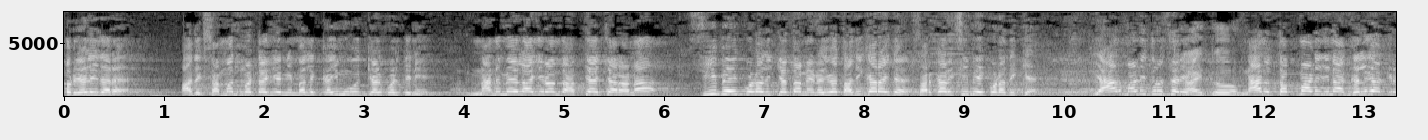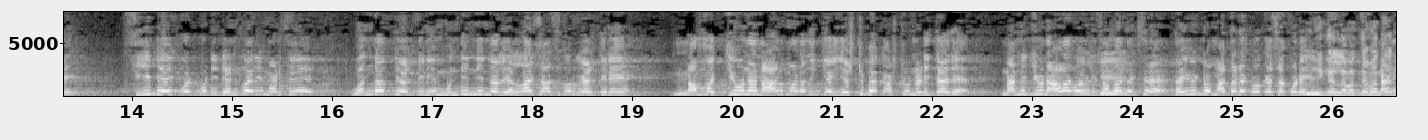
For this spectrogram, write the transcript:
ಅವ್ರು ಹೇಳಿದ್ದಾರೆ. ಅದಕ್ಕೆ ಸಂಬಂಧಪಟ್ಟಂಗೆ ನಿಮ್ಮಲ್ಲಿ ಕೈ ಮುಗಿ ಕೇಳ್ಕೊಳ್ತೀನಿ. ನನ್ನ ಮೇಲಾಗಿರೋ ಒಂದು ಅತ್ಯಾಚಾರನ ಸಿಬಿಐ ಕೊಡೋದಕ್ಕೆ ಅಂತ ನಾನು ಇವತ್ತು ಅಧಿಕಾರ ಇದೆ. ಸರ್ಕಾರಕ್ಕೆ ಸಿಬಿಐ ಕೊಡೋದಕ್ಕೆ. ಯಾರು ಮಾಡಿದ್ರು ಸರಿ? ಆಯ್ತು. ನಾನು ತಪ್ಪು ಮಾಡಿದಿನ? ಗಲ್ಗಾಕ್ರಿ. ಸಿಬಿಐ ಕೊಟ್ಬಿಟ್ಟು ಇದು ಎನ್ಕ್ವೈರಿ ಮಾಡಿಸಿ. ಒಂದೊಂದು ಹೇಳ್ತೀನಿ ಮುಂದಿನ ದಿನದಲ್ಲಿ ಎಲ್ಲಾ ಶಾಸಕರಿಗೂ ಹೇಳ್ತೀನಿ ನಮ್ಮ ಜೀವನ ಹಾಳು ಮಾಡೋದಕ್ಕೆ ಎಷ್ಟು ಬೇಕು ಅಷ್ಟು ನಡೀತಾ ಇದೆ. ನನ್ನ ಜೀವನ ಹಾಳಾಗೋಗ್ಲಿ. ಸಭಾಧ್ಯಕ್ಷರೇ. ದಯವಿಟ್ಟು ಮಾತಾಡಕ್ಕೆ ಅವಕಾಶ ಕೊಡಿ. ಈಗಲ್ಲ ಮತ್ತೆ ಮಾತಾಡಿ.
